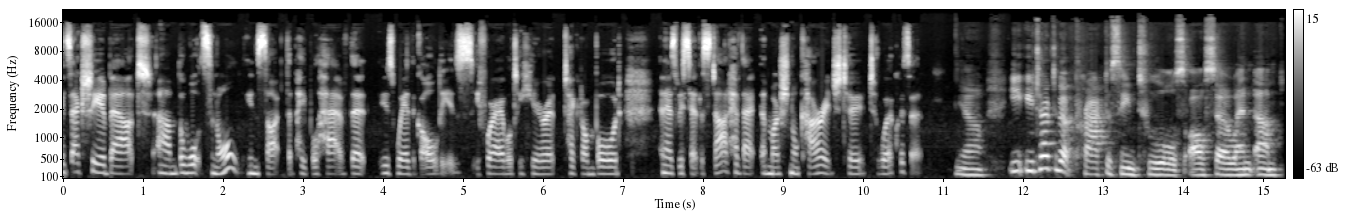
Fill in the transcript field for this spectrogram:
it's actually about um, the warts and all insight that people have that is where the gold is. If we're able to hear it, take it on board, and as we said at the start, have that emotional courage to to work with it. Yeah. You, you, talked about practicing tools also. And um,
